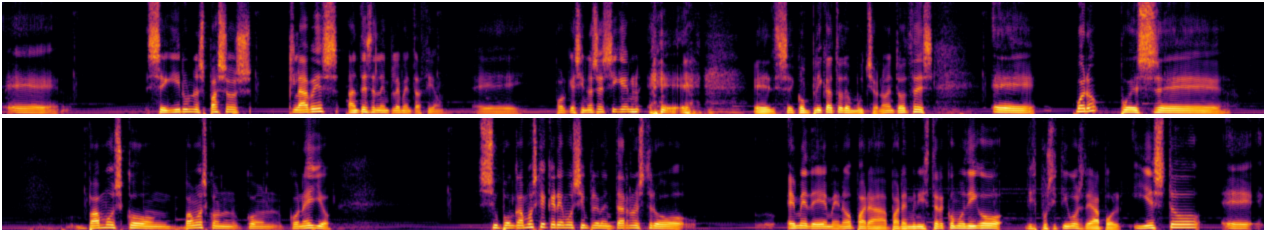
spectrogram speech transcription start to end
eh, seguir unos pasos claves antes de la implementación. Eh, porque si no se siguen, se complica todo mucho, ¿no? Entonces, bueno, pues vamos con, vamos con, con, ello. Supongamos que queremos implementar nuestro MDM, ¿no? Para, para administrar, como digo, dispositivos de Apple. Y esto, eh,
